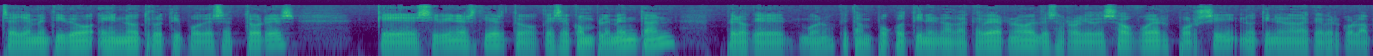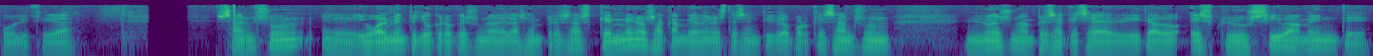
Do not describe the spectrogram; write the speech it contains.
se haya metido en otro tipo de sectores que, si bien es cierto que se complementan, pero que bueno que tampoco tiene nada que ver no el desarrollo de software por sí no tiene nada que ver con la publicidad. Samsung eh, igualmente yo creo que es una de las empresas que menos ha cambiado en este sentido porque Samsung no es una empresa que se haya dedicado exclusivamente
